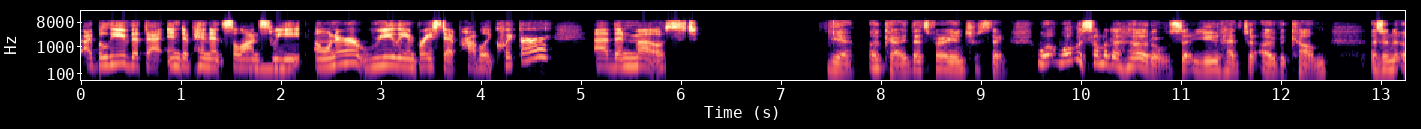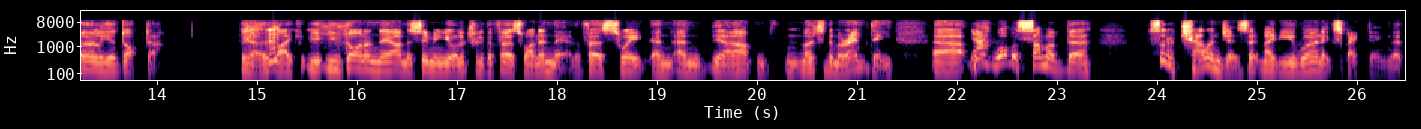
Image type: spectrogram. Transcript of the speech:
I believe that that independent salon mm-hmm. suite owner really embraced it probably quicker uh, than most yeah. Okay. That's very interesting. What What were some of the hurdles that you had to overcome as an early adopter? You know, like you, have gone in there. I'm assuming you're literally the first one in there, the first suite, and and you know most of them are empty. Uh, yeah. what, what were some of the sort of challenges that maybe you weren't expecting? That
